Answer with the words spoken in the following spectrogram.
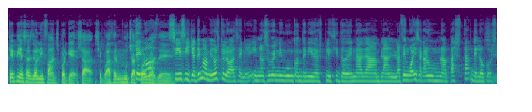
¿qué piensas de OnlyFans? Porque, o sea, se puede hacer muchas Tengo- formas de... Sí, sí, yo tengo amigos que lo hacen, ¿eh? Y no suben ningún contenido explícito de nada, en plan, lo hacen guay y sacan una pasta de locos.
